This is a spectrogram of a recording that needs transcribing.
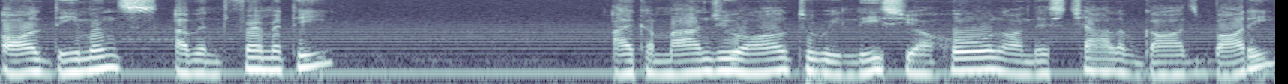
All demons of infirmity, I command you all to release your hold on this child of God's body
